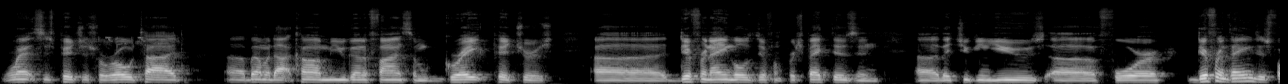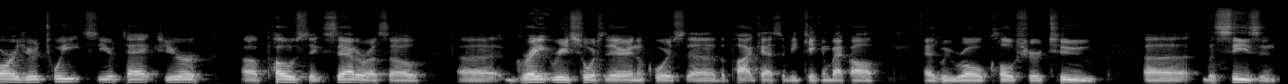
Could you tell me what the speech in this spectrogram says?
Lance's pictures for RollTideBama.com, uh, you're going to find some great pictures, uh, different angles, different perspectives, and uh, that you can use uh, for different things as far as your tweets, your texts, your uh, posts, etc. So uh, great resource there, and of course uh, the podcast will be kicking back off as we roll closer to uh, the season.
